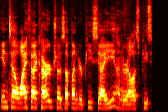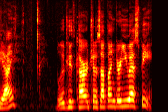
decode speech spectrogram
Intel Wi-Fi card shows up under PCIe under LSPCI. Bluetooth card shows up under USB.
